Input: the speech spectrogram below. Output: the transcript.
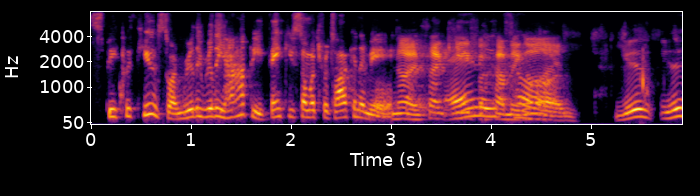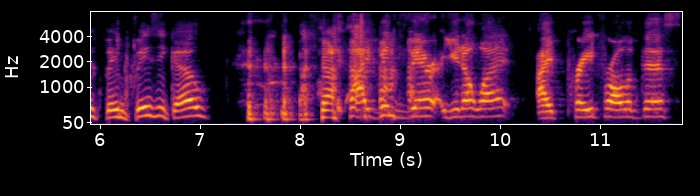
speak with you. So I'm really, really happy. Thank you so much for talking to me. No, thank you for coming on. Anytime. You you've been busy, girl. I've been very, you know what? I prayed for all of this,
